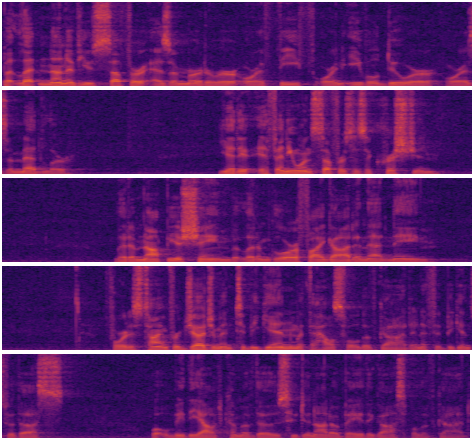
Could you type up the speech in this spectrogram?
But let none of you suffer as a murderer or a thief or an evildoer or as a meddler. Yet if anyone suffers as a Christian, let him not be ashamed, but let him glorify God in that name. For it is time for judgment to begin with the household of God. And if it begins with us, what will be the outcome of those who do not obey the gospel of God?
